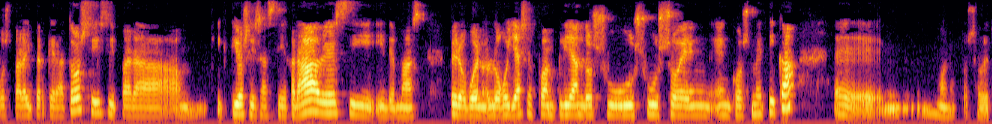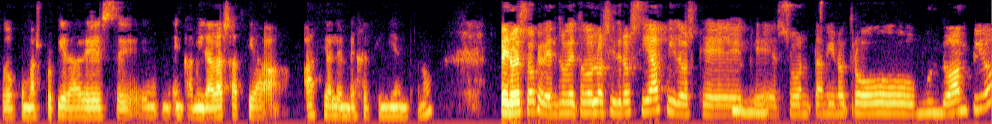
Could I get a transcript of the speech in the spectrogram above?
pues para hiperkeratosis y para mm, ictiosis así graves y, demás. Pero bueno, luego ya se fue ampliando su, uso en, cosmética, eh, bueno, pues sobre todo con más propiedades eh, encaminadas hacia, hacia el envejecimiento, ¿no? Pero eso que dentro de todos los hidroxiácidos, que, que son también otro mundo amplio,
